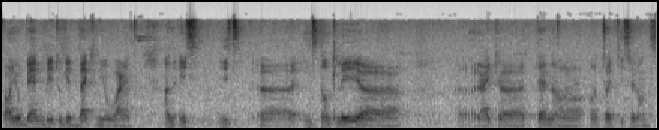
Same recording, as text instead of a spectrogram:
for your BNB to get back in your wallet, and it's it's uh, instantly. Uh, like uh, 10 or, or 20 seconds.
